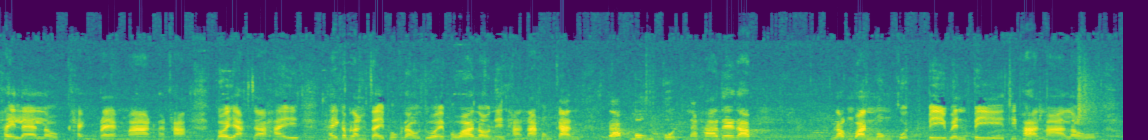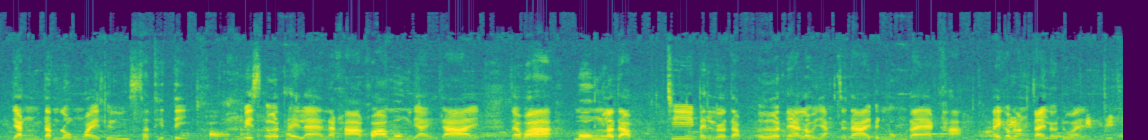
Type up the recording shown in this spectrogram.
ไทยแลนด์เราแข็งแรงมากนะคะ ก็อยากจะให้ให้กำลังใจพวกเราด้วย เพราะว่าเราในฐานะของการรับมงกุฎนะคะ ได้รับรางวัลมงกุฎปีเว้นปีที่ผ่านมาเรายังดำรงไว้ถึงสถิติของ Miss Earth Thailand นะคะ คว้ามงใหญ่ได้ แต่ว่ามงระดับที่เป็นระดับเอิร์ธเนี่ยเราอยากจะได้เป็นมงแรกค่ะ ให้กำลังใจเราด้วย มีพี่เค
